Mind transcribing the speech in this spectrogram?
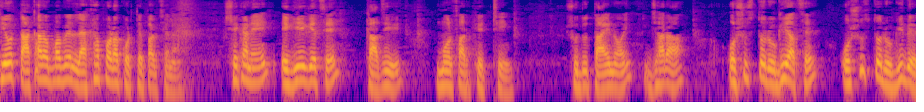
কেউ টাকার অভাবে লেখাপড়া করতে পারছে না। সেখানে এগিয়ে গেছে কাজী উমর ফারুকের টিম শুধু তাই নয়, যারা অসুস্থ রোগী আছে, অসুস্থ রোগীদের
